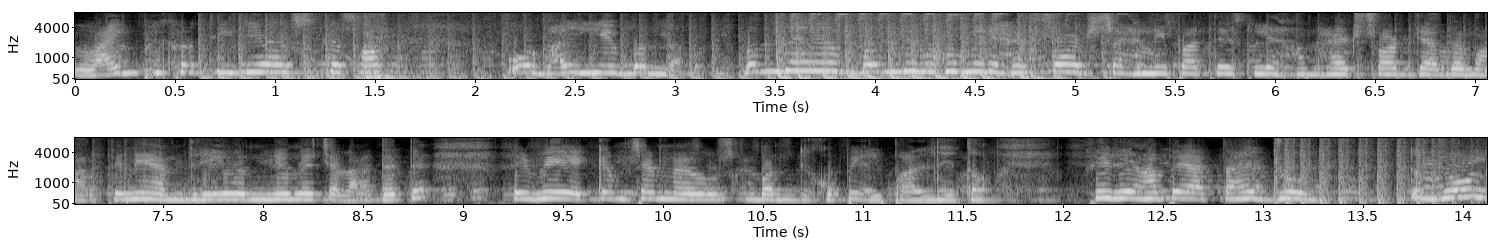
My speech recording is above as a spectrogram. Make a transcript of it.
लाइक भी कर दीजिए इसके साथ। और भाई ये बंदा, बंदे बंदे देखो मेरे हेडशॉट सह नहीं पाते, इसलिए हम हेडशॉट ज़्यादा मारते नहीं अंधेरे बंदे में चला देते। फिर भी एक से मैं उस बंदे को पेल पाल देता हूँ। फिर यहाँ पे आता है जोन तो जोन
